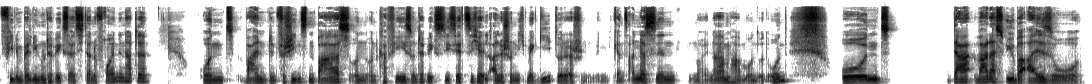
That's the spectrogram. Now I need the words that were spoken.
viel in Berlin unterwegs, als ich da eine Freundin hatte. und war in den verschiedensten Bars und, und Cafés unterwegs, die es jetzt sicher alle schon nicht mehr gibt oder schon ganz anders sind, neue Namen haben und, und, und. Und da war das überall so.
